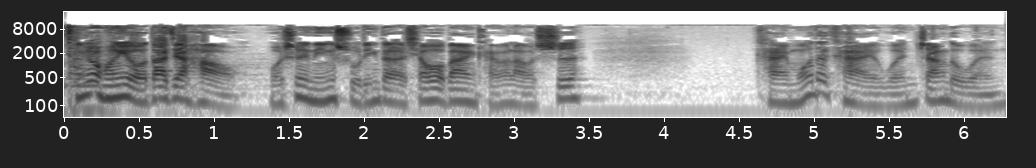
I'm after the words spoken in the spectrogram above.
听众朋友，大家好，我是您属灵的小伙伴凯文老师，楷模的楷，文章的文，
